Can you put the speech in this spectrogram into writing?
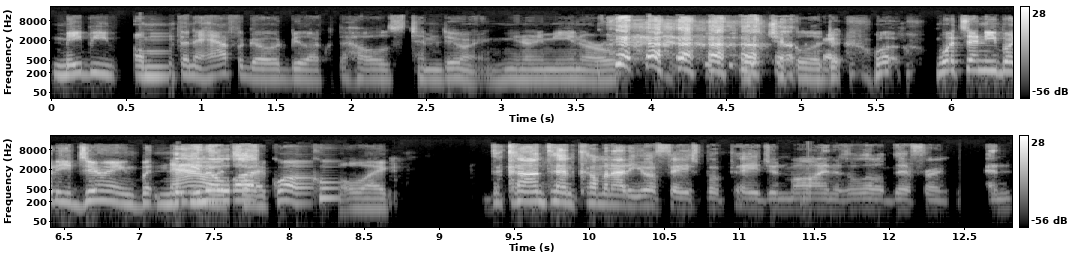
maybe a month and a half ago it'd be like what the hell is tim doing you know what i mean or do- what, what's anybody doing but now you know it's what? like well cool like the content coming out of your Facebook page and mine is a little different, and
